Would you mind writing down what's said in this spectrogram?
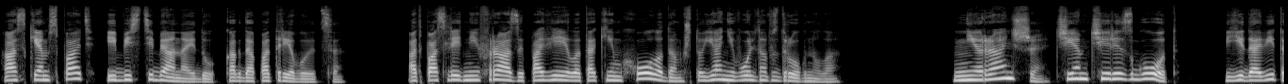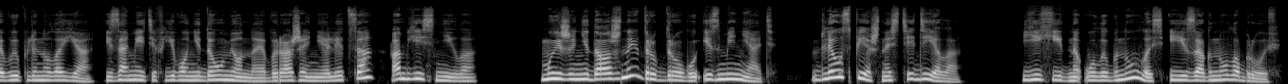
«А с кем спать и без тебя найду, когда потребуется». От последней фразы повеяло таким холодом, что я невольно вздрогнула. «Не раньше, чем через год», — ядовито выплюнула я и, заметив его недоуменное выражение лица, объяснила. «Мы же не должны друг другу изменять для успешности дела». Ехидно улыбнулась и изогнула бровь.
